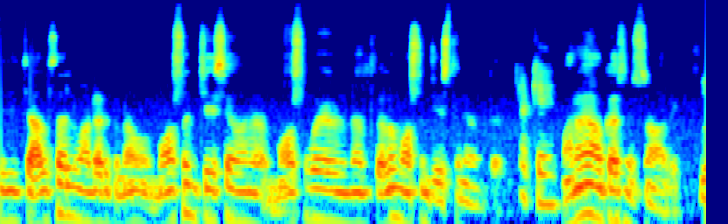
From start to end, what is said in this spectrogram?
ఇది చాలాసార్లు మాట్లాడుకున్నాం. మోసం చేసేవాళ్ళు మోసపోయే ఉన్నంతకాలం మోసం చేస్తూనే ఉంటారు. ఓకే. మనమే అవకాశం ఇస్తాం వాళ్ళకి.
